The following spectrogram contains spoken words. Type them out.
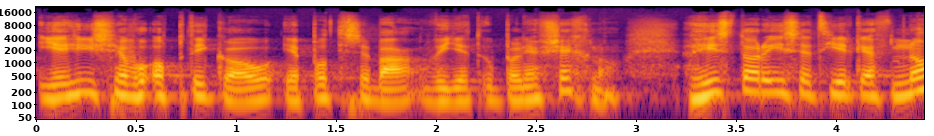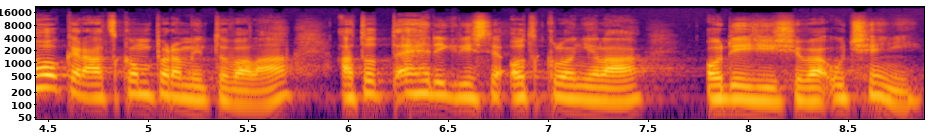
Ježíšovou optikou je potřeba vidět úplně všechno. V historii se církev mnohokrát zkompromitovala a to tehdy, když se odklonila od Ježíšova učení.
